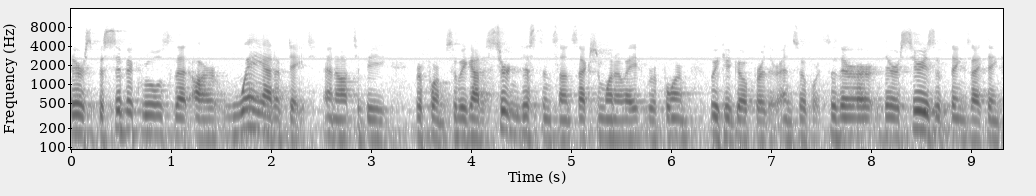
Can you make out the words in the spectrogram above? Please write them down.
There are specific rules that are way out of date and ought to be reformed. So we got a certain distance on Section 108 reform, we could go further and so forth. So there are, there are a series of things, I think,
